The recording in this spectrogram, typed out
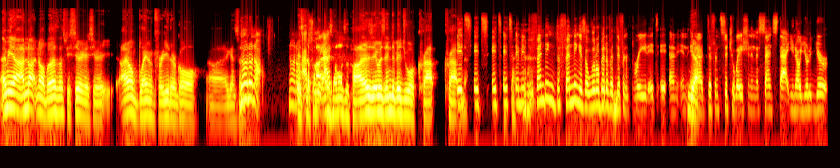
I mean, I'm not. No, but let's, let's be serious here. I don't blame him for either goal uh, against. No, no, no, no, no, it's absolutely. The, I- it's all the pot. It was, it was individual crap. Crap. it's it's it's it's i mean defending defending is a little bit of a different breed it's it, in, in, in a different situation in the sense that you know you're you're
